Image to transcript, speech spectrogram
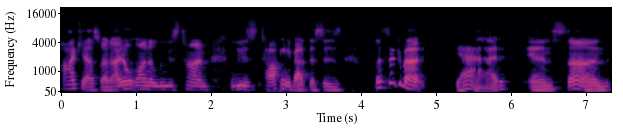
podcast. I don't want to lose time, lose talking about this. Is let's talk about dad and son.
